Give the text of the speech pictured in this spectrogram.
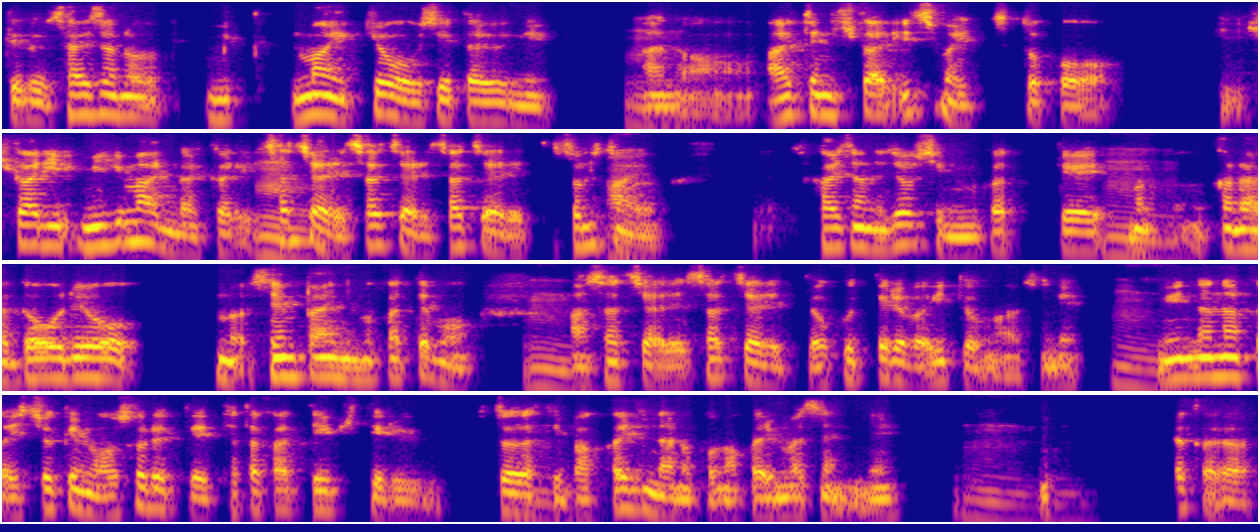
けど最初のみ前、今日教えたように、うんあ、の相手に光、いつもちょっとこう、光、右回りの光、うん。幸あれ、幸あれ、幸あれって、その人はい。の会社の上司に向かって、うん。まあ、から同僚、まあ先輩に向かっても、うん。あ、幸あれ、幸あれって送ってればいいと思いますね。うん。みんななんか一生懸命恐れて戦って生きてる人たちばっかりなのかもわかりませんね。うん。だから、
